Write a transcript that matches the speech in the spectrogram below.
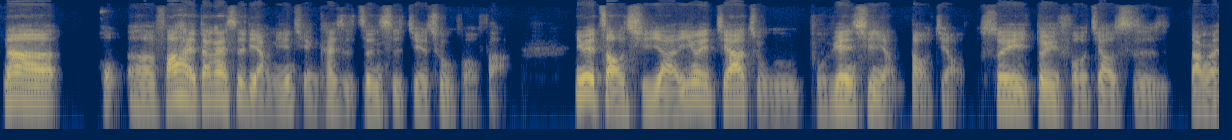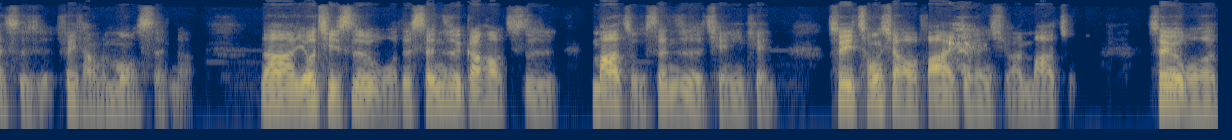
那呃，法海大概是两年前开始正式接触佛法，因为早期啊，因为家族普遍信仰道教，所以对佛教是当然是非常的陌生了。那尤其是我的生日刚好是。妈祖生日的前一天，所以从小法海就很喜欢妈祖，所以我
